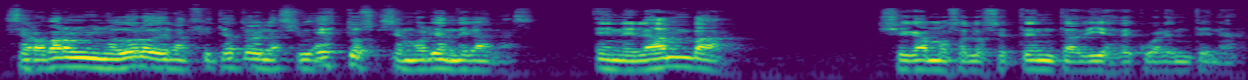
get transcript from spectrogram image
se robaron un inodoro del anfiteatro de la ciudad. Estos se morían de ganas. En el AMBA llegamos a los 70 días de cuarentena.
